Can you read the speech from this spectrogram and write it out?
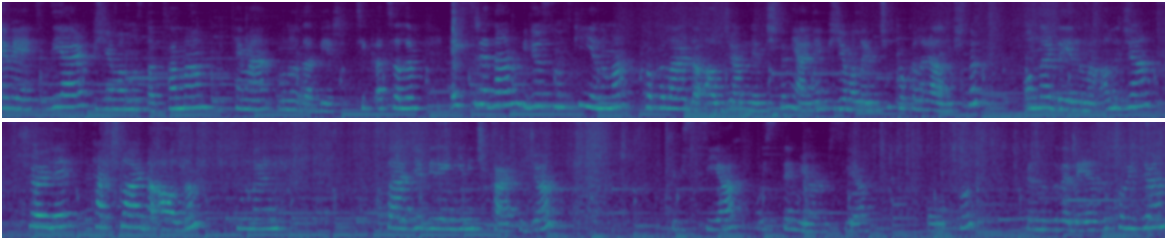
Evet, diğer pijamamız da tamam. Hemen buna da bir tik atalım. Ekstradan biliyorsunuz ki yanıma tokalar da alacağım demiştim. Yani pijamalarım için tokalar almıştım. Onları da yanıma alacağım. Şöyle taçlar da aldım. Bunların sadece bir rengini çıkartacağım. Çünkü siyah, o istemiyorum siyah olsun. Kırmızı ve beyazı koyacağım.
